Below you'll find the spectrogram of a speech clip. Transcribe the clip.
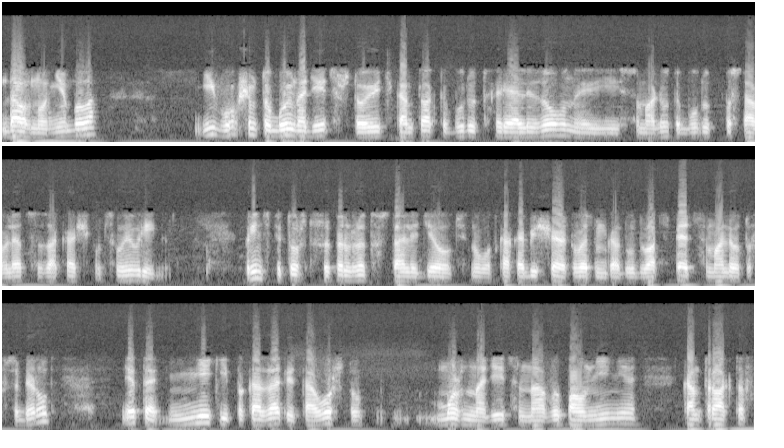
давно не было. И, в общем-то, будем надеяться, что эти контракты будут реализованы и самолеты будут поставляться заказчикам своевременно. В принципе, то, что суперджетов стали делать, ну вот как обещают в этом году 25 самолетов соберут, это некий показатель того, что можно надеяться на выполнение контрактов,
